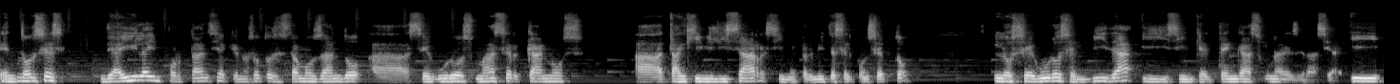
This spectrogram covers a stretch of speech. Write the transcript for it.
Entonces, de ahí la importancia que nosotros estamos dando a seguros más cercanos a tangibilizar, si me permites el concepto, los seguros en vida y sin que tengas una desgracia. Y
